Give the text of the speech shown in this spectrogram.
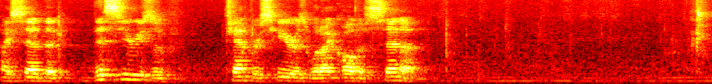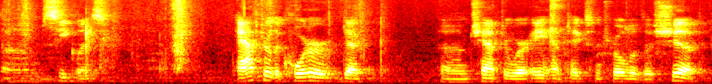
I said that this series of chapters here is what I call the setup um, sequence. After the quarter deck um, chapter where Ahab takes control of the ship,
